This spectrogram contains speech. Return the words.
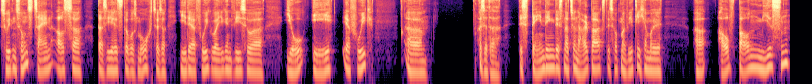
soll denn sonst sein, außer dass ihr jetzt da was macht. Also jeder Erfolg war irgendwie so ein Ja-Eh-Erfolg. Ähm, also der, das Standing des Nationalparks, das hat man wirklich einmal äh, aufbauen müssen.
